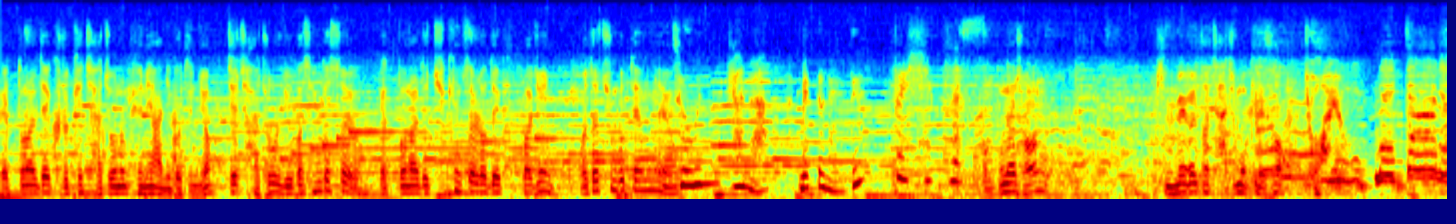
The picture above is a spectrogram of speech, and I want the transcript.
맥도날드에 그렇게 자주 오는 편이 아니거든요. 이제 자주 올 이유가 생겼어요. 맥도날드 치킨 샐러드에 푹 빠진 여자친구 때문에요. 좋은 변화. 맥도날드 Fresh Plus. 덕분에 전 빅맥을 더 자주 먹게 돼서 좋아요. 맥도날드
